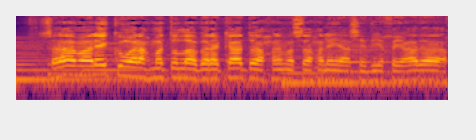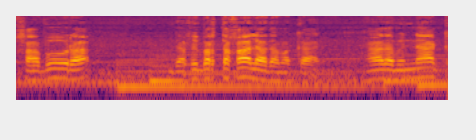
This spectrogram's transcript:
السلام عليكم ورحمة الله وبركاته. أهلا وسهلا يا صديقي هذا خابورة ده في برتقال هذا مكان. هذا من هناك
